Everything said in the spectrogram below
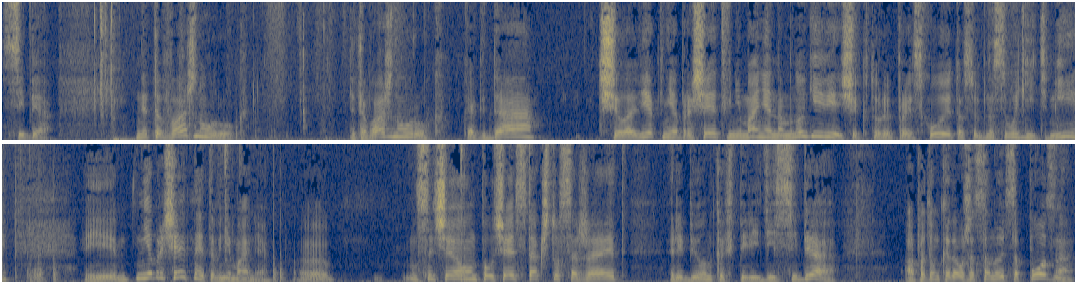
себя? Это важный урок. Это важный урок, когда человек не обращает внимания на многие вещи, которые происходят, особенно с его детьми, и не обращает на это внимания. Э, сначала он получается так, что сажает ребенка впереди себя, а потом, когда уже становится поздно,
